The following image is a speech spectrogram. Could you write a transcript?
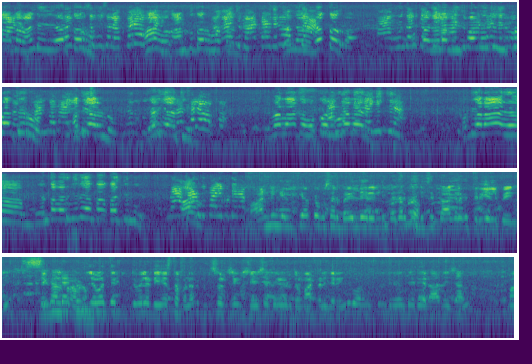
అట్లా రండి ఏడుతారు. ఆ, అనుకుంటారు మొత్తానికి ఏమైనా చేస్తారు ముప్పై గంటల నుంచి పడి నుంచి ఇప్పుడు వచ్చిర్రు అధికారులు ఎడికి వచ్చి ఇవాళ దాకా ఒక్కరు కూడా లేరు కొద్దిగా ఎంత మార్నింగ్ హెలికాప్టర్ ఒకసారి బయలుదేరింది. వెదర్ కండిషన్ రాగలకి తిరిగి వెళ్ళిపోయింది. Second attempt eleven thirty twelve చేస్తామన్నారు. ప్రిన్సిపల్ శేషాద్రి గారితో మాట్లాడడం జరిగింది. గౌరవ ముఖ్యమంత్రి రేవంత్ రెడ్డి గారి ఆదేశాలు మా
